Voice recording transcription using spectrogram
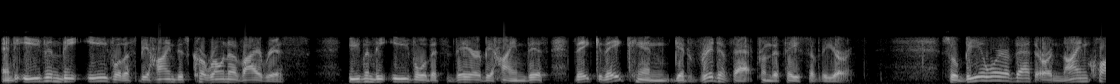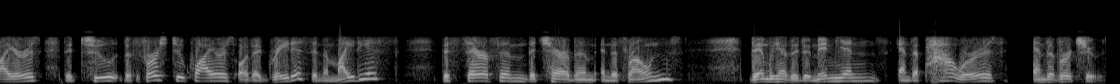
And even the evil that's behind this coronavirus, even the evil that's there behind this, they, they can get rid of that from the face of the earth. So be aware of that. There are nine choirs. The two, the first two choirs are the greatest and the mightiest, the seraphim, the cherubim, and the thrones. Then we have the dominions and the powers and the virtues.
